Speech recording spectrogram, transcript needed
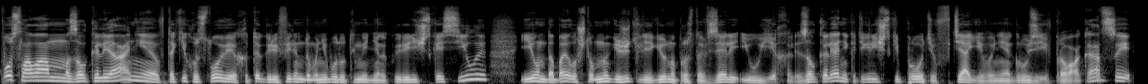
По словам Залкалиани, в таких условиях итоги референдума не будут иметь никакой юридической силы, и он добавил, что многие жители региона просто взяли и уехали. Залкалиани категорически против втягивания Грузии в провокации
